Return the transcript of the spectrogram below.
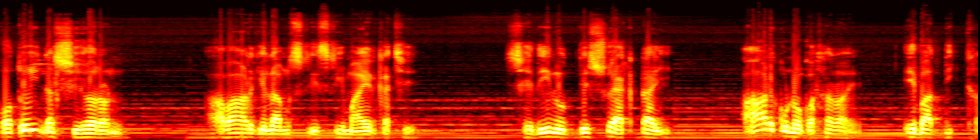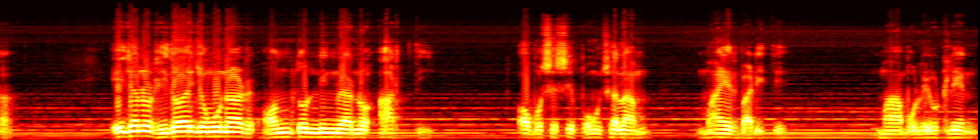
কতই না শিহরণ আবার গেলাম শ্রী শ্রী মায়ের কাছে। সেদিন উদ্দেশ্য একটাই, আর কোনো কথা নয় এবার দীক্ষা। এ যেন হৃদয় যমুনার অন্তর্নিংড়ানো আরতি। অবশেষে পৌঁছালাম মায়ের বাড়িতে। মা বলে উঠলেন,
